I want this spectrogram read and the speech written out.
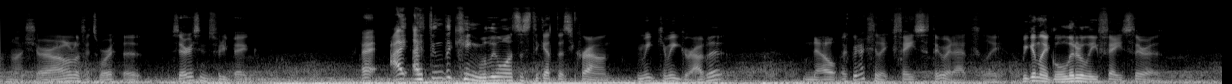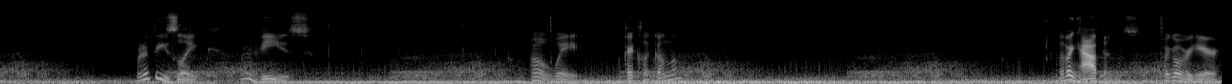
I'm not sure. I don't know if it's worth it. This area seems pretty big. I, I, I think the king really wants us to get this crown. Can we can we grab it? No, like we can actually like face through it. Actually, we can like literally face through it. What are these like? What are these? Oh wait, can I click on them? Nothing happens. If I go over here.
